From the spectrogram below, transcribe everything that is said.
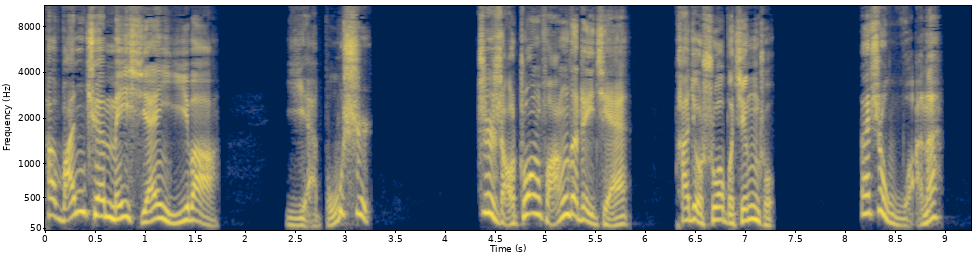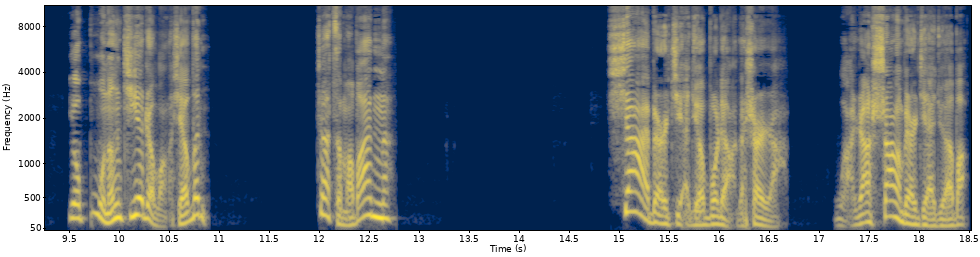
他完全没嫌疑吧，也不是。至少装房子这钱他就说不清楚。但是我呢，又不能接着往下问，这怎么办呢？下边解决不了的事儿啊，我让上边解决吧。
